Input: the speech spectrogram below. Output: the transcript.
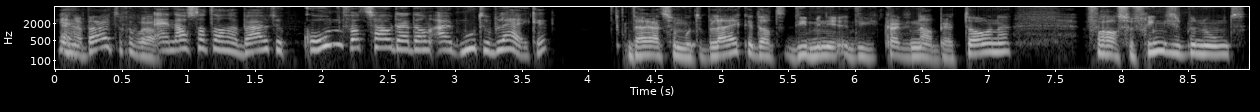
en naar buiten gebracht. En als dat dan naar buiten komt, wat zou daar dan uit moeten blijken? Daaruit zou moeten blijken dat die, meneer, die kardinaal Bertone vooral zijn vriendjes benoemt...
